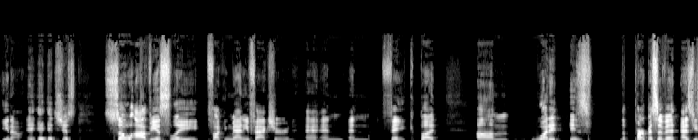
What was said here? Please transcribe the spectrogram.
you know, it, it's just so obviously fucking manufactured and, and and fake but um what it is the purpose of it as you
